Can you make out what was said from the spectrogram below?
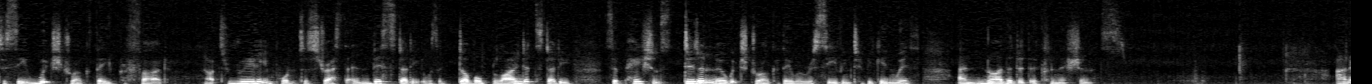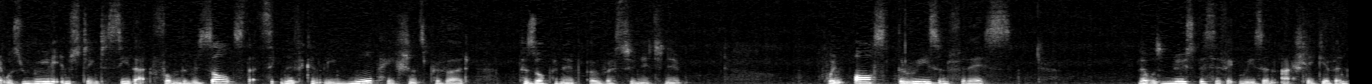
to see which drug they preferred. Now, it's really important to stress that in this study, it was a double-blinded study, so patients didn't know which drug they were receiving to begin with, and neither did the clinicians and it was really interesting to see that from the results that significantly more patients preferred pazopanib over sunitinib. When asked the reason for this, there was no specific reason actually given.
